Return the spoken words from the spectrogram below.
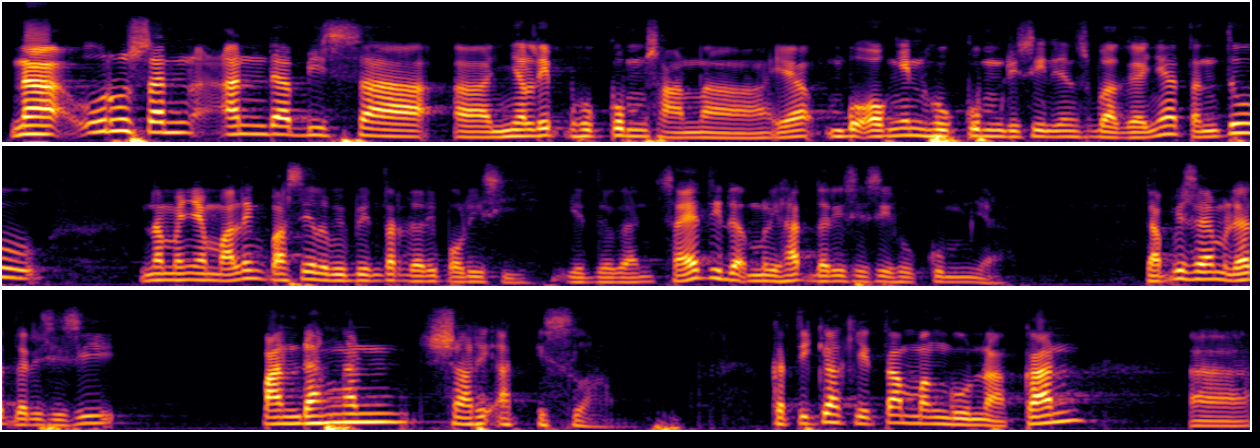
Nah, urusan Anda bisa uh, nyelip hukum sana, ya, bohongin hukum di sini dan sebagainya, tentu namanya maling pasti lebih pintar dari polisi, gitu kan. Saya tidak melihat dari sisi hukumnya. Tapi saya melihat dari sisi pandangan syariat Islam. Ketika kita menggunakan uh,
